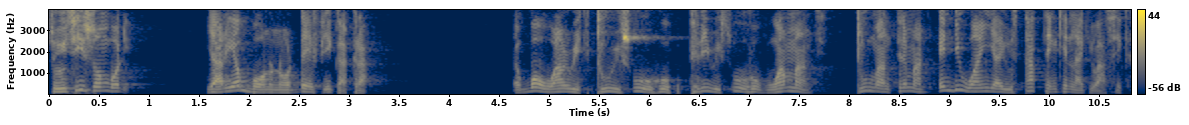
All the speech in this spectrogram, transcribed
So you see somebody, yare born no de fi kakra. About one week, two weeks, ooh, hope, three weeks, ooh, hope, one month, two months, three months. Any one year, you start thinking like you are sick.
